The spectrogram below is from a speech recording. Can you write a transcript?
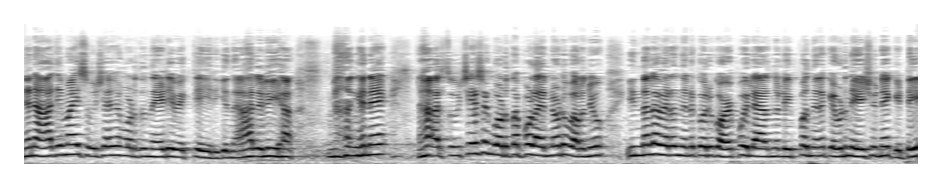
ഞാൻ ആദ്യമായി സുവിശേഷം കൊടുത്ത് നേടിയ വ്യക്തിയായിരിക്കുന്നത് ഹാലുലിയ. അങ്ങനെ സുവിശേഷം കൊടുത്തപ്പോൾ എന്നോട് പറഞ്ഞു ഇന്നലെ വരെ നിനക്കൊരു കുഴപ്പമില്ലായിരുന്നല്ലോ. ഇപ്പം നിനക്ക് എവിടുന്ന് യേശുവിനെ കിട്ടി?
